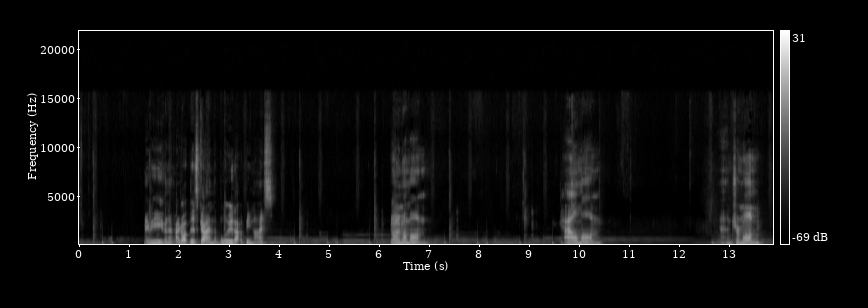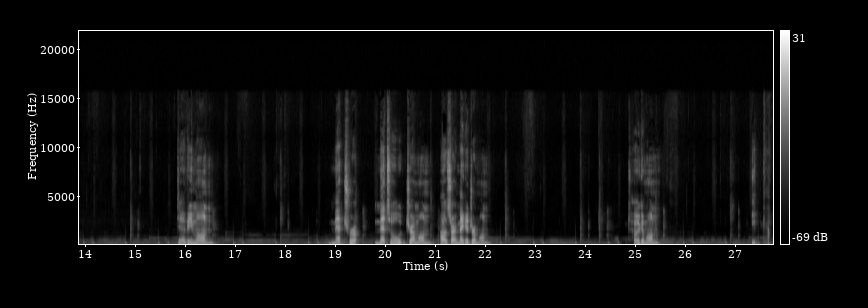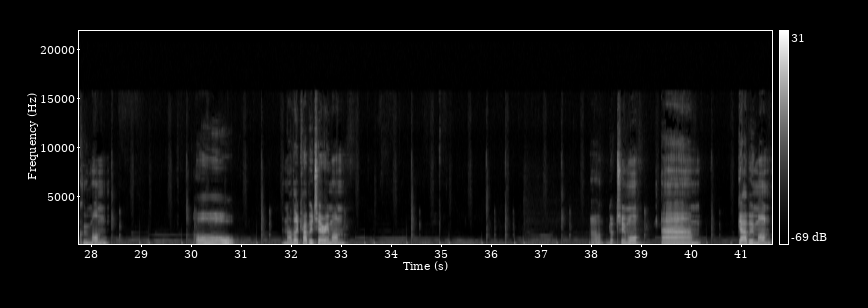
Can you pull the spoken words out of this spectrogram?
maybe even if I got this guy in the blue, that would be nice. Gomamon. Palmon. Andromon. Devimon. Metro Metal Dramon. Oh, uh, sorry, Mega Dramon. Togemon. Ikakumon. Oh, another Kabuterimon. Oh, got two more. Um, Gabumon.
